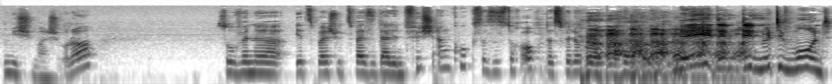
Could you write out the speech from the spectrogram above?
Mischmasch, oder? So, wenn du jetzt beispielsweise da den Fisch anguckst, das ist doch auch, das wäre doch. nee, den, den mit dem Mond.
